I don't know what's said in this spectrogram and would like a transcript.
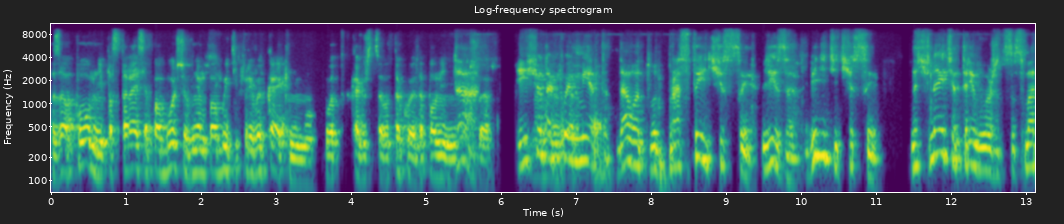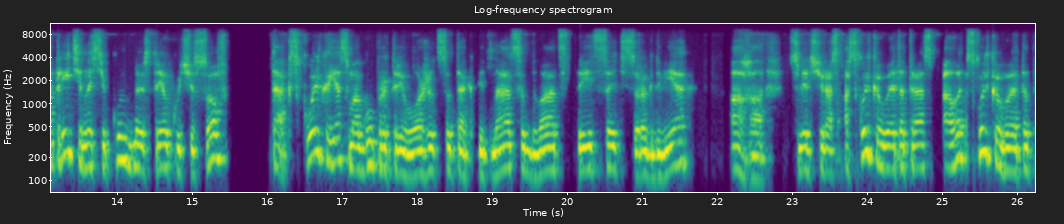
запомни, постарайся побольше в нем побыть и привыкай к нему. Вот, кажется, вот такое дополнение. Да. И еще ну, такой да. метод, да, вот, вот простые часы. Лиза, видите часы? Начинаете тревожиться, смотрите на секундную стрелку часов. Так, сколько я смогу протревожиться? Так, 15, 20, 30, 42. Ага, в следующий раз. А сколько в этот раз? А вы, сколько в этот?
